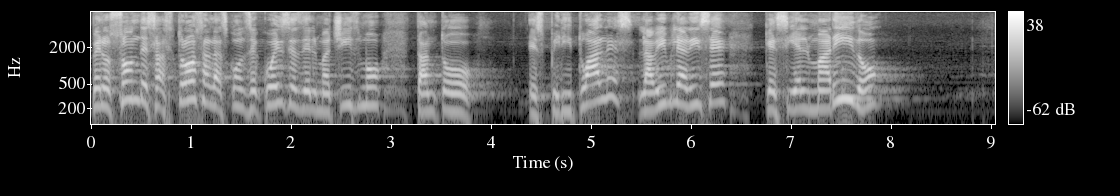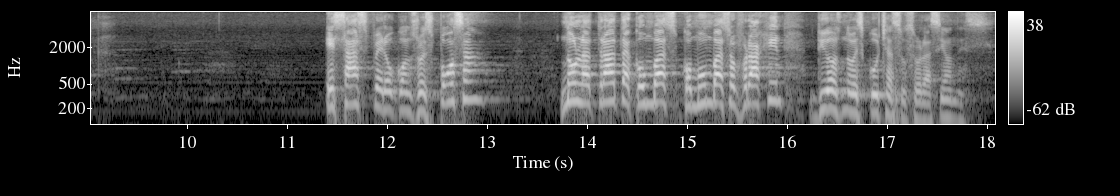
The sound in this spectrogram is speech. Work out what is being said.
Pero son desastrosas las consecuencias del machismo, tanto espirituales. La Biblia dice que si el marido es áspero con su esposa, no la trata como un, vaso, frágil, Dios no escucha sus oraciones.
